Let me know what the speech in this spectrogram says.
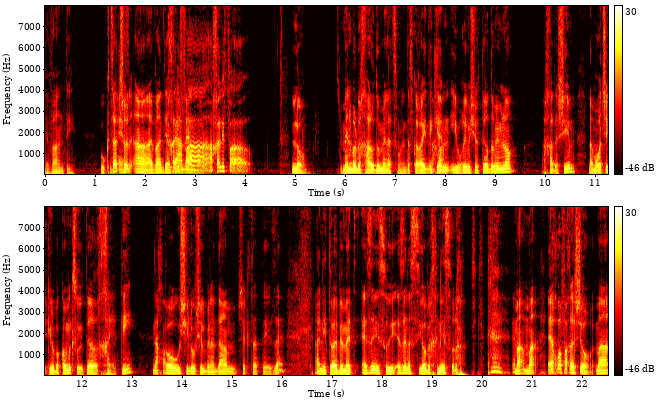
הבנתי. הוא קצת שונה, אה, הבנתי, החליפה, החליפה, לא. מנבול בכלל לא דומה לעצמו, אני דווקא ראיתי נכון. כן איורים שיותר דומים לו, החדשים, למרות שכאילו בקומיקס הוא יותר חייתי. נכון. פה הוא שילוב של בן אדם שקצת אה, זה. אני תוהה באמת איזה ניסוי, איזה נסיוב הכניסו לו, מה, מה, איך הוא הפך לשור, מה,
